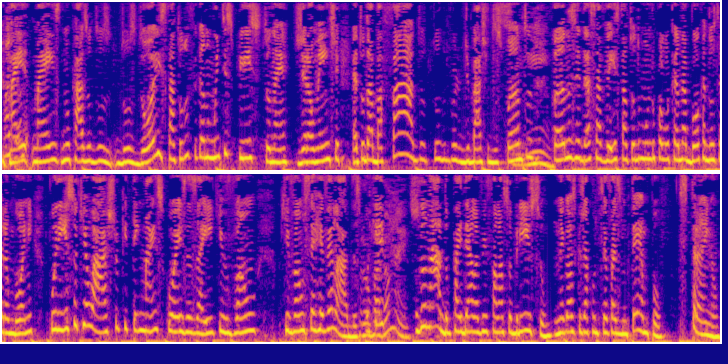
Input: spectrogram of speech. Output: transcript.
Mas, mas no caso dos, dos dois, tá tudo ficando muito explícito, né? Geralmente é tudo abafado, tudo por debaixo dos pantos, panos, e dessa vez tá todo mundo colocando a boca do trambone. Por isso que eu acho que tem mais coisas aí que vão. Que vão ser reveladas. Provavelmente. Porque do nada o pai dela vir falar sobre isso, um negócio que já aconteceu faz um tempo, estranho.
